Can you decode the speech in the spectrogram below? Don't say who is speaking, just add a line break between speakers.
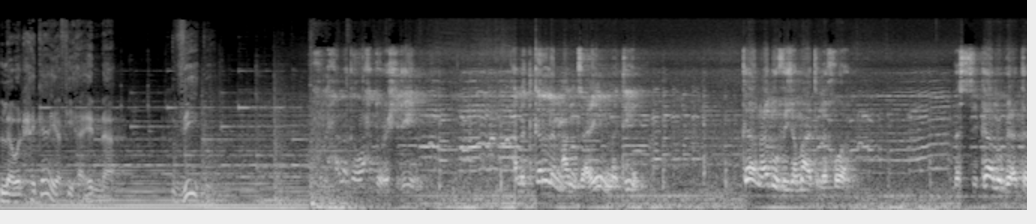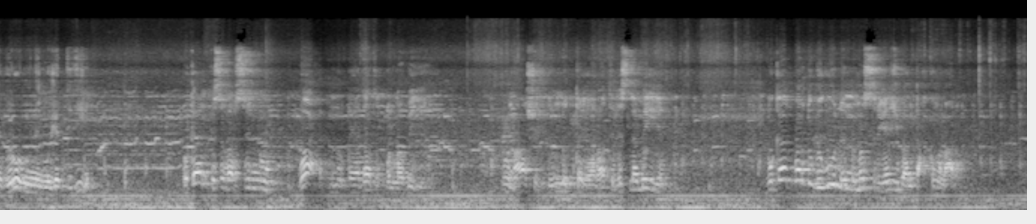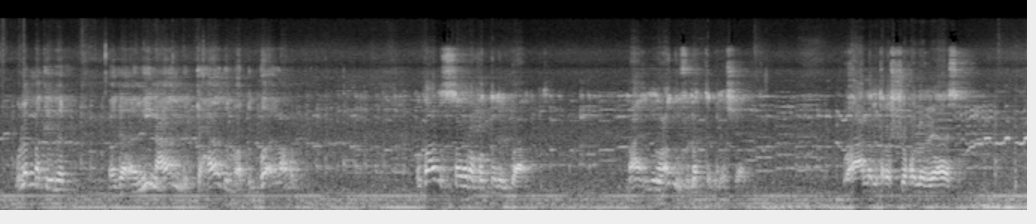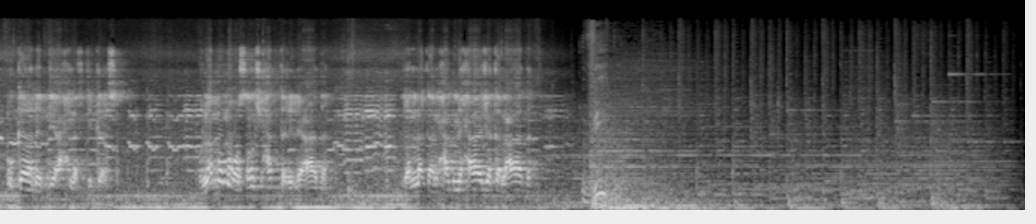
لو الحكاية فيها إن فيتو
في الحلقة 21 هنتكلم عن زعيم متين. كان عضو في جماعة الإخوان بس كانوا بيعتبروه من المجددين. وكان في صغر سنه واحد من القيادات الطلابية وناشط ضمن التيارات الإسلامية. وكان برضه بيقول إن مصر يجب أن تحكم العرب. ولما كبر بقى أمين عام اتحاد الأطباء العرب. وبعد الثورة فضل البعض مع إنه عضو في مكتب الاشياء وأعلن ترشحه للرئاسة وكانت دي أحلى افتكاسة. ولما ما وصلش حتى للإعادة قال لك الحق كالعادة.
فيتو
